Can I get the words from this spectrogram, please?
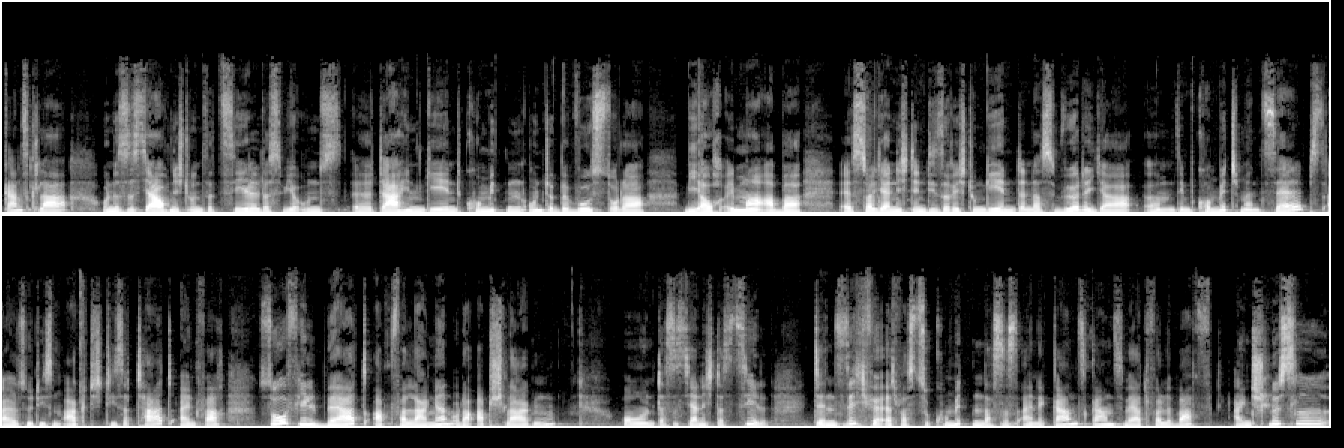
Ganz klar. Und es ist ja auch nicht unser Ziel, dass wir uns äh, dahingehend committen, unterbewusst oder wie auch immer. Aber es soll ja nicht in diese Richtung gehen, denn das würde ja ähm, dem Commitment selbst, also diesem Akt, dieser Tat einfach so viel Wert abverlangen oder abschlagen. Und das ist ja nicht das Ziel. Denn sich für etwas zu committen, das ist eine ganz, ganz wertvolle Waffe. Ein Schlüssel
